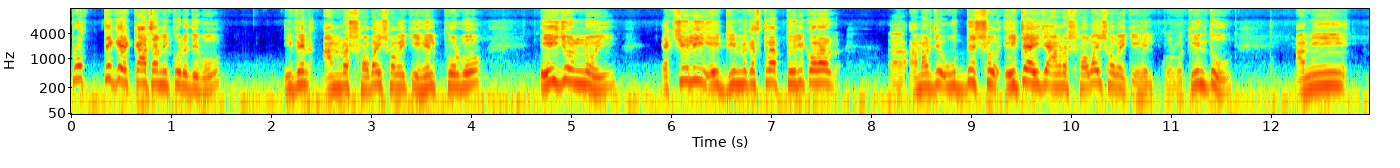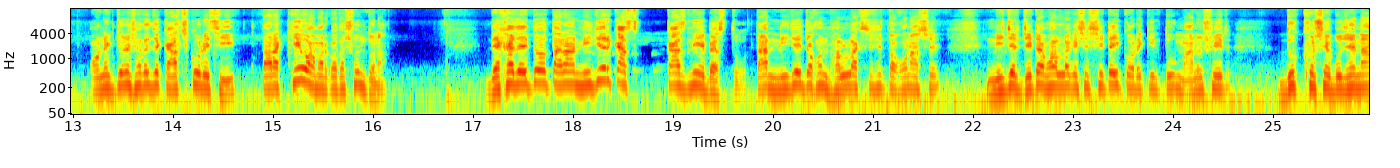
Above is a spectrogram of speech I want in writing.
প্রত্যেকের কাজ আমি করে দেব। ইভেন আমরা সবাই সবাইকে হেল্প করব। এই জন্যই অ্যাকচুয়ালি এই ড্রিম মেকার্স ক্লাব তৈরি করার আমার যে উদ্দেশ্য এটাই যে আমরা সবাই সবাইকে হেল্প করব। কিন্তু আমি অনেকজনের সাথে যে কাজ করেছি, তারা কেউ আমার কথা শুনতো না। দেখা যাইতো তারা নিজের কাজ কাজ নিয়ে ব্যস্ত। তার নিজে যখন ভালো লাগছে সে তখন আসে। নিজের যেটা ভালো লাগে সে সেটাই করে, কিন্তু মানুষের দুঃখ সে বোঝে না।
